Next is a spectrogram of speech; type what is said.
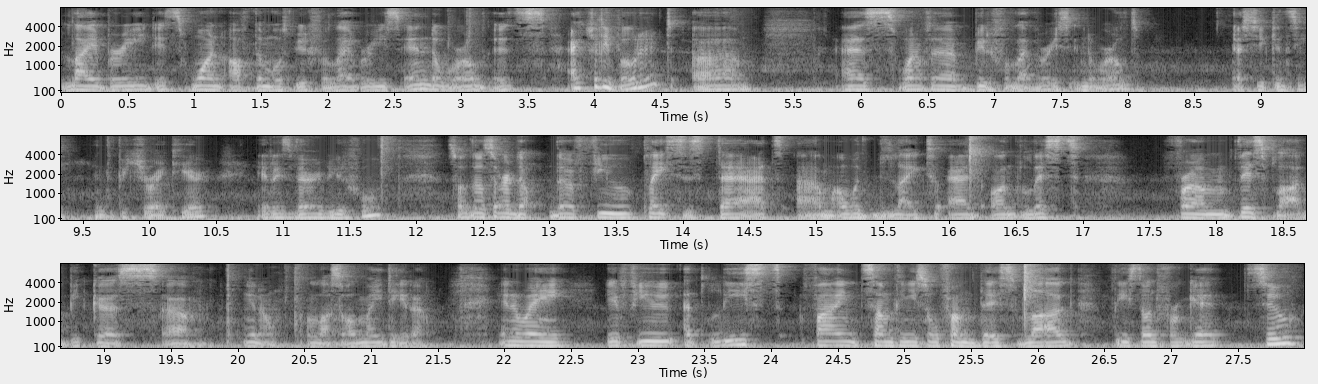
library is one of the most beautiful libraries in the world. It's actually voted um, as one of the beautiful libraries in the world. As you can see in the picture right here it is very beautiful. So those are the, the few places that um, I would like to add on the list from this vlog because um, you know I lost all my data. Anyway if you at least find something useful from this vlog please don't forget to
